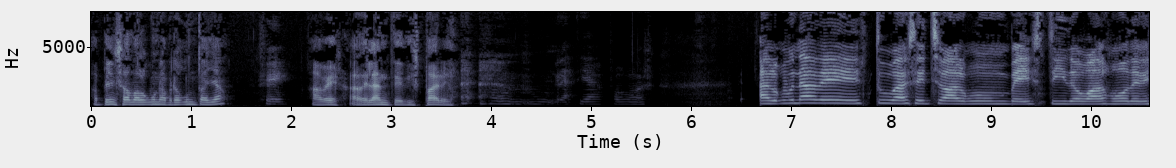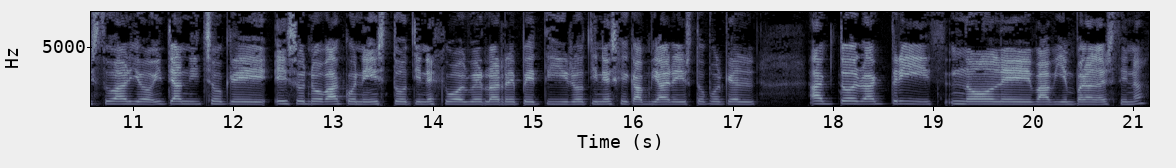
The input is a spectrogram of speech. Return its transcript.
ha pensado alguna pregunta ya a ver, adelante, dispare. Gracias por... ¿Alguna vez tú has hecho algún vestido o algo de vestuario y te han dicho que eso no va con esto, tienes que volverlo a repetir o tienes que cambiar esto porque el actor o actriz no le va bien para la escena?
